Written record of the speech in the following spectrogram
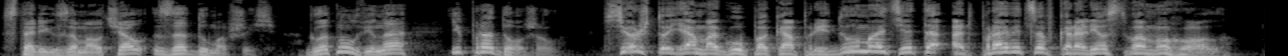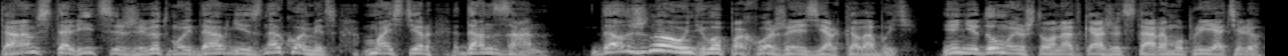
Старик замолчал, задумавшись, глотнул вина и продолжил. «Все, что я могу пока придумать, это отправиться в королевство Могол. Там, в столице, живет мой давний знакомец, мастер Данзан. Должно у него похожее зеркало быть. И не думаю, что он откажет старому приятелю.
